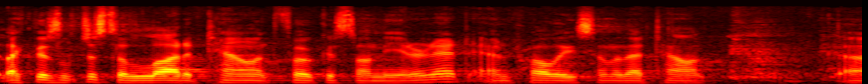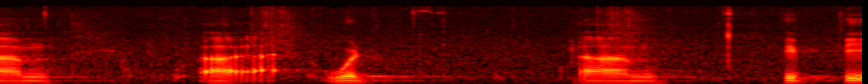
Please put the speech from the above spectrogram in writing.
like there's just a lot of talent focused on the internet and probably some of that talent um, uh, would um, be, be,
